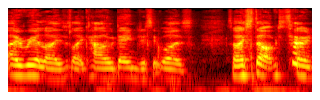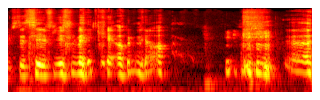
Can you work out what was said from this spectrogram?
I realised like how dangerous it was. So I stopped, turned to see if you'd make it or not. Uh,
